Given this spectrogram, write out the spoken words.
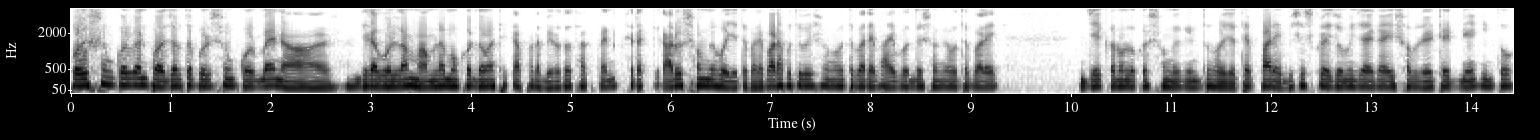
পরিশ্রম করবেন, পর্যাপ্ত পরিশ্রম করবেন, আর যেটা বললাম, মামলা মোকদ্দমা থেকে আপনারা বিরত থাকবেন। সেটা কারোর সঙ্গে হয়ে যেতে পারে, পাড়া প্রতিবেশীর সঙ্গে হতে পারে, ভাই বোনদের সঙ্গে হতে পারে যে কোনো লোকের সঙ্গে কিন্তু হয়ে যেতে পারে। বিশেষ করে জমি জায়গা এইসব রিলেটেড নিয়ে কিন্তু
